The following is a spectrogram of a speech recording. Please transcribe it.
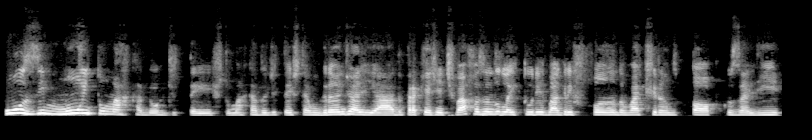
Use muito o marcador de texto. O marcador de texto é um grande aliado para que a gente vá fazendo leitura e vá grifando, vá tirando tópicos ali.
